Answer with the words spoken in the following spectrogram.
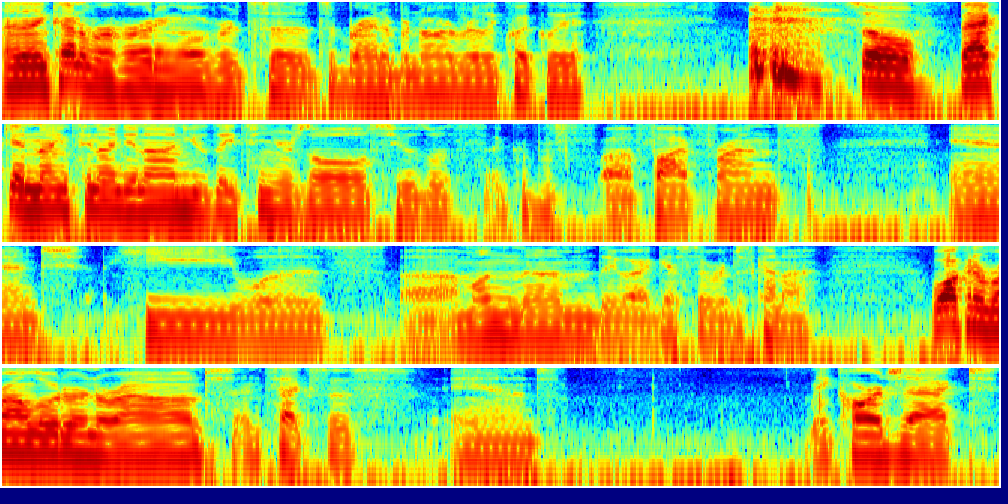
and then kind of reverting over to to Brandon Bernard really quickly. so back in 1999, he was 18 years old. He was with a group of uh, five friends, and he was uh, among them. They, I guess, they were just kind of walking around, loitering around in Texas, and they carjacked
